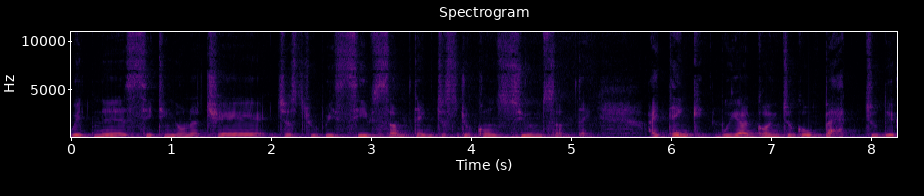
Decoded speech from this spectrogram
witness sitting on a chair just to receive something, just to consume something. I think we are going to go back to the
